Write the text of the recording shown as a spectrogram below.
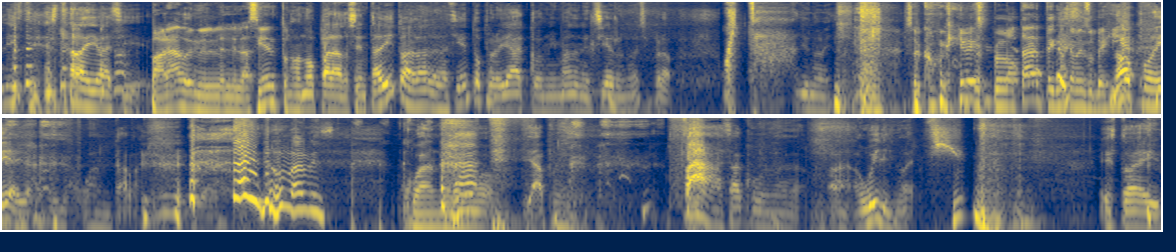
Listo, ya estaba yo así. Parado en el, en el asiento. No, no parado, sentadito al lado del asiento, pero ya con mi mano en el cierre, ¿no? Así, pero. De una vez. O sea, como que iba a explotar técnicamente su vejiga. No podía, ya. No aguantaba. Ay, no mames. Cuando ya pues fa saco a, a- a Willy, ¿no? Estoy ahí.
